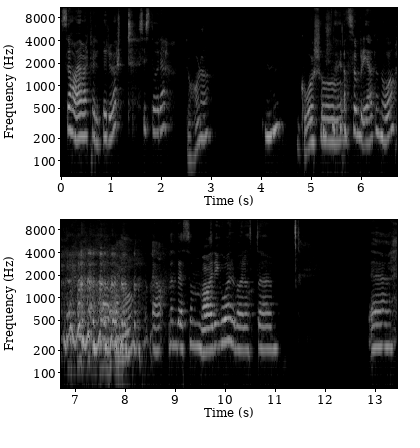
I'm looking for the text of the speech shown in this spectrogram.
Så har jeg vært veldig berørt siste året. Du har det? Mm. Går så Ja, så ble jeg det nå. Ja. Ja, men det som var i går, var at eh, eh,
